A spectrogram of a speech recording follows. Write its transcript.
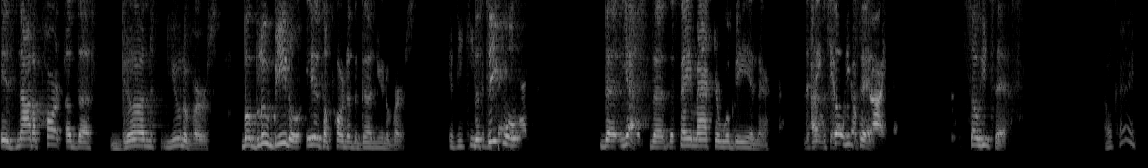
is not a part of the Gunn universe." But Blue Beetle is a part of the Gunn universe Is he keeping the same sequel the yes the the same actor will be in there The Uh, same kid so he Cobra says Kai. so he says Okay.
